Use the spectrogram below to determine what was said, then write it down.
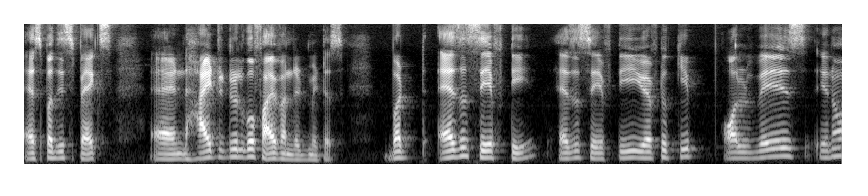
as per the specs and height it will go five hundred metres but as a safety as a safety you have to keep always you know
